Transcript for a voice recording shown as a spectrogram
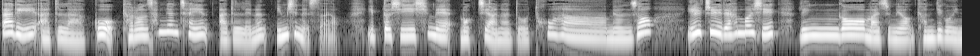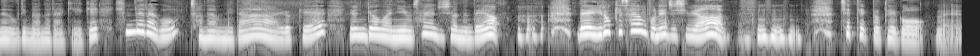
딸이 아들 낳았고 결혼 3년 차인 아들네는 임신했어요. 입덧이 심해 먹지 않아도 토하면서 일주일에 한 번씩 링거 맞으며 견디고 있는 우리 며느라기에게 힘내라고 전합니다. 이렇게 윤경화님 사연 주셨는데요. 네, 이렇게 사연 보내주시면 채택도 되고, 네.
